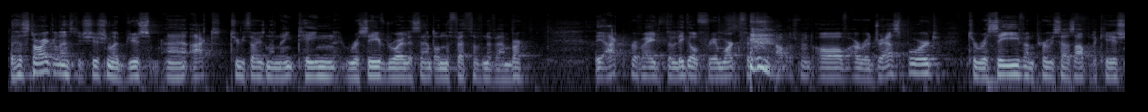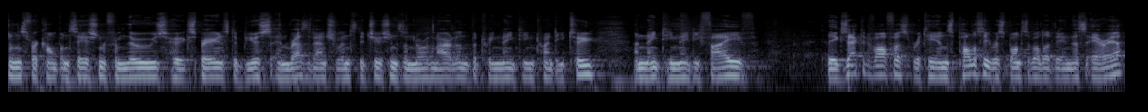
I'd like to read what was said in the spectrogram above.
The Historical Institutional Abuse uh, Act 2019 received royal assent on the 5th of November. The Act provides the legal framework for the establishment of a redress board to receive and process applications for compensation from those who experienced abuse in residential institutions in Northern Ireland between 1922 and 1995. The Executive Office retains policy responsibility in this area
